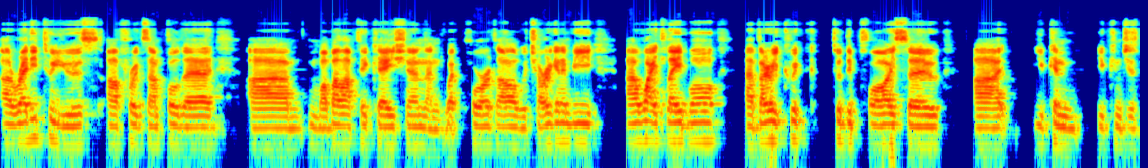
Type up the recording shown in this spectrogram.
are ready to use. Uh, for example, the um, mobile application and web portal, which are going to be white label, uh, very quick to deploy. So uh, you can you can just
